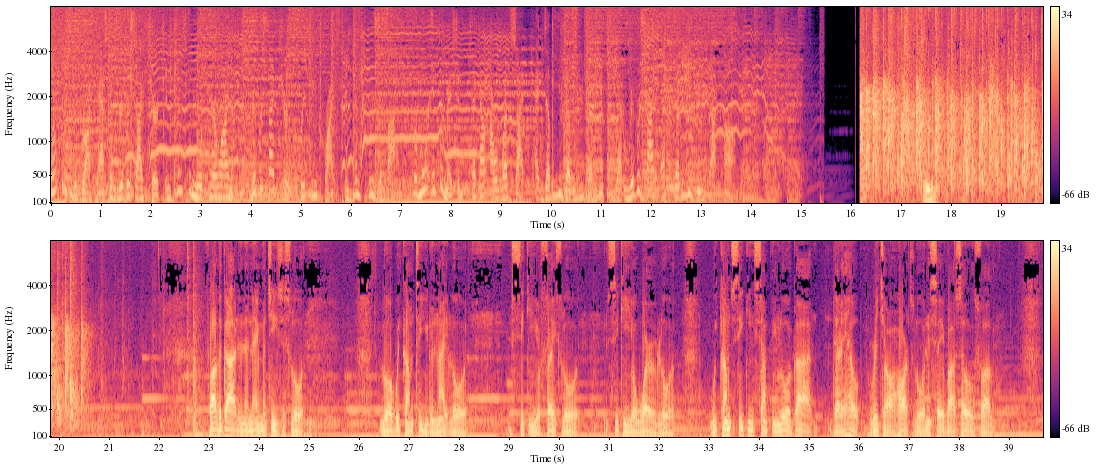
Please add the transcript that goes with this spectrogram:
Welcome to the broadcast of Riverside Church in Princeton, North Carolina. Riverside Church preaching Christ and Him crucified. For more information, check out our website at www.riversidefwb.com. Father God, in the name of Jesus, Lord. Lord, we come to you tonight, Lord, seeking your face, Lord, seeking your word, Lord. We come seeking something, Lord God, that'll help reach our hearts, Lord, and save our souls, Father.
